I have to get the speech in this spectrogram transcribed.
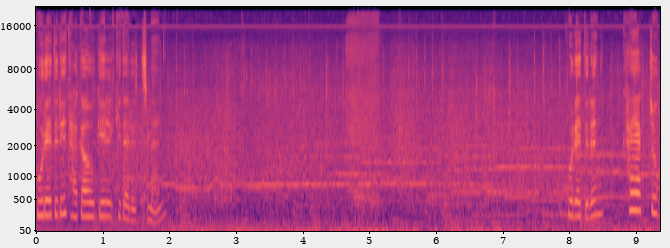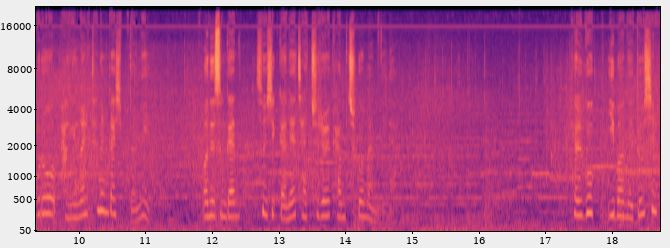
고래들이 다가오길 기다렸지만 고래들은 카약 쪽으로 방향을 트는가 싶더니 어느 순간 순식간에 자취를 감추고 맙니다. 결국 이번에도 실패.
